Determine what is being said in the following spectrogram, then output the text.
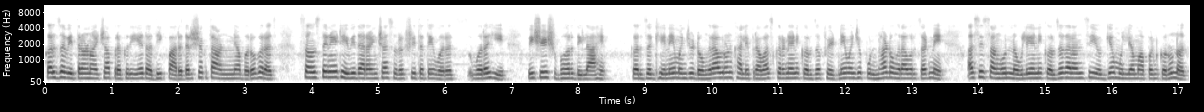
कर्ज वितरणाच्या प्रक्रियेत अधिक पारदर्शकता आणण्याबरोबरच संस्थेने ठेवीदारांच्या सुरक्षिततेवरच वरही विशेष भर दिला आहे. कर्ज घेणे म्हणजे डोंगरावरून खाली प्रवास करणे आणि कर्ज फेडणे म्हणजे पुन्हा डोंगरावर चढणे असे सांगून नवले यांनी कर्जदारांचे योग्य मूल्यमापन करूनच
